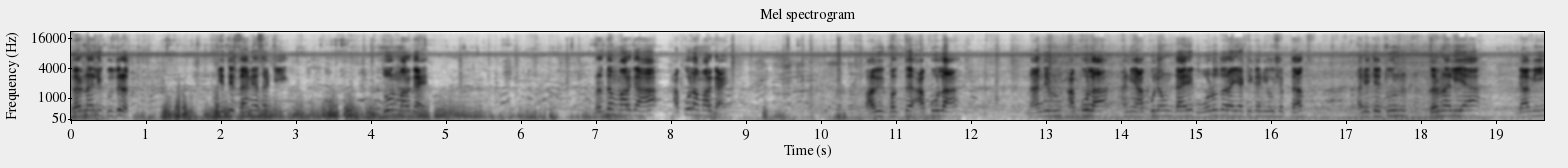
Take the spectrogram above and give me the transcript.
कर्नाली गुजरात येथे जाण्यासाठी दोन मार्ग आहेत. प्रथम मार्ग हा अकोला मार्ग आहे. भाविक भक्त अकोला नांदेडहून अकोला आणि अकोल्याहून डायरेक्ट वडोदरा या ठिकाणी येऊ शकतात. आणि तेथून कर्नाली या गावी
